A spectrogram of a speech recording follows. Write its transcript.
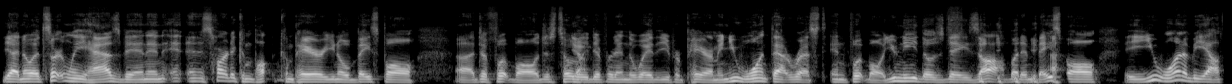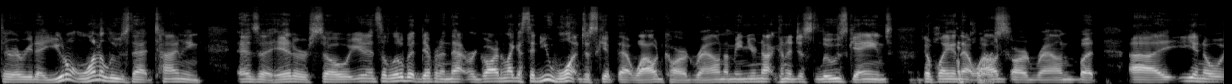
Yeah, no, it certainly has been, and and it's hard to comp- compare, you know, baseball uh, to football. Just totally yeah. different in the way that you prepare. I mean, you want that rest in football. You need those days off, but in yeah. baseball, you want to be out there every day. You don't want to lose that timing as a hitter. So you know, it's a little bit different in that regard. And like I said, you want to skip that wild card round. I mean, you're not going to just lose games to play in that wild card round, but uh, you know,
